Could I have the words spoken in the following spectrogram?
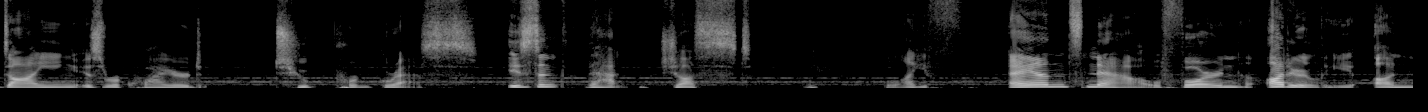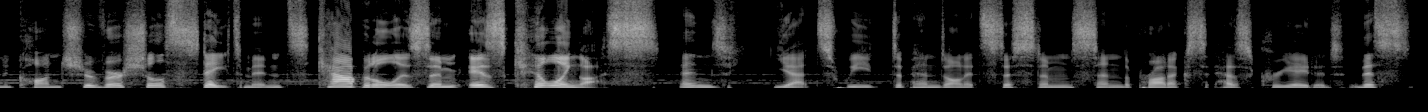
dying is required to progress. Isn't that just life? And now for an utterly uncontroversial statement capitalism is killing us. And yet, we depend on its systems and the products it has created. This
